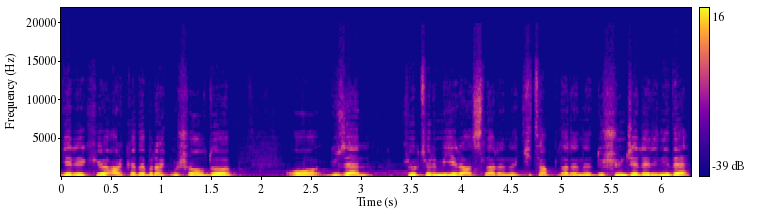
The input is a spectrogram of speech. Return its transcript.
gerekiyor. Arkada bırakmış olduğu o güzel kültür miraslarını, kitaplarını, düşüncelerini de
